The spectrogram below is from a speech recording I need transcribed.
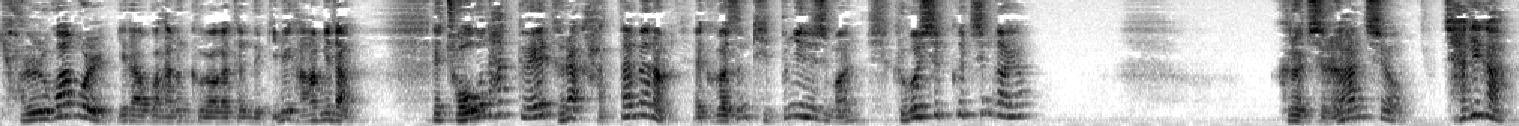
결과물이라고 하는 그와 같은 느낌이 강합니다. 좋은 학교에 들어갔다면 그것은 기쁜 일이지만 그것이 끝인가요? 그렇지는 않지요. 자기가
